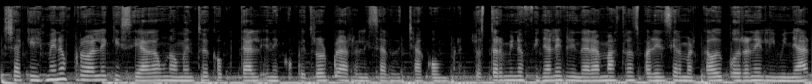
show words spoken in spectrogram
ya que es menos probable que se haga un aumento de capital en Ecopetrol para realizar dicha compra. Los términos finales brindarán más transparencia al mercado y podrán eliminar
